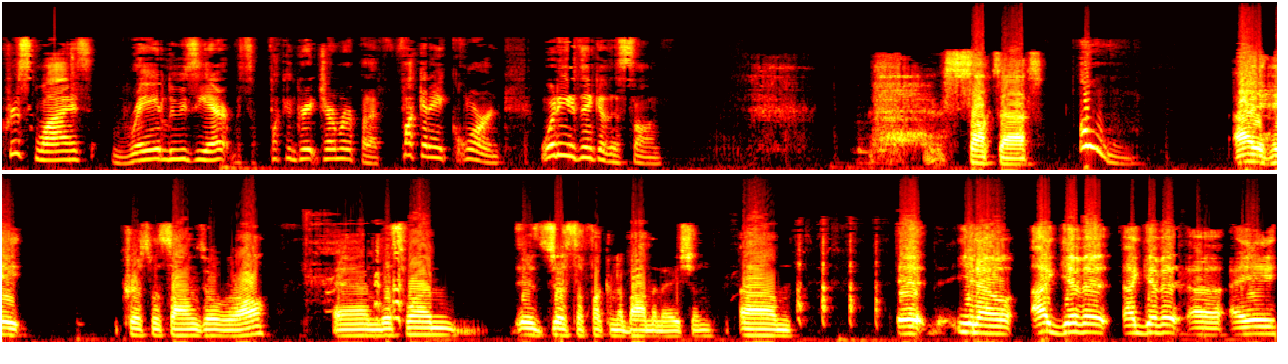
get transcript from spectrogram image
Chris Wyse, Ray Luzier. It's a fucking great drummer, but I fucking hate Korn. What do you think of this song? Sucks ass. Oh, I hate Christmas songs overall, and this one is just a fucking abomination. Um, it, you know, I give it, I give it uh, a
